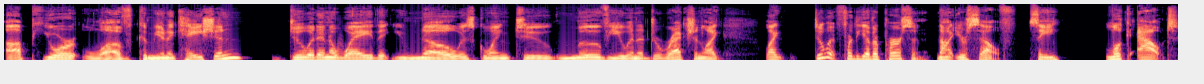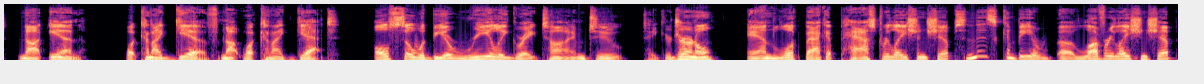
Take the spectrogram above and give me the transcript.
up your love communication, do it in a way that you know is going to move you in a direction like like do it for the other person, not yourself. See, look out, not in. What can I give, not what can I get? Also would be a really great time to take your journal and look back at past relationships. And this can be a, a love relationship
